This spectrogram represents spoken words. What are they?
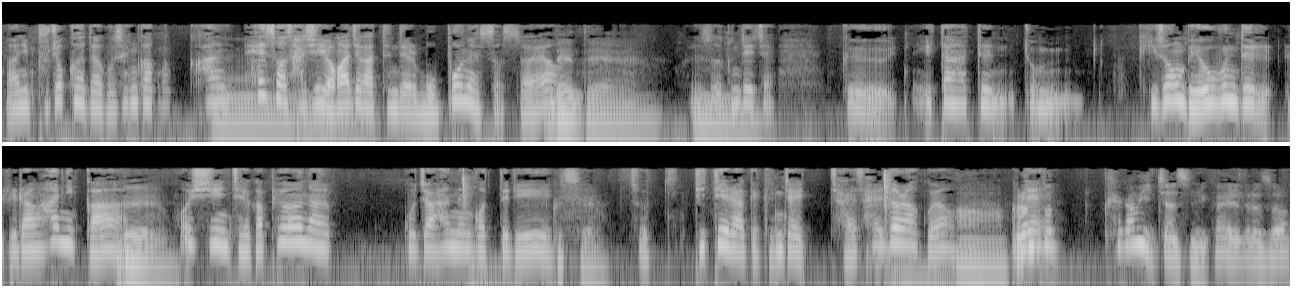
많이 부족하다고 음. 생각해서 사실 영화제 같은 데를 못 보냈었어요. 네네. 그래서 음. 근데 이제 그 일단 하여튼 좀 기성 배우분들이랑 하니까 네. 훨씬 제가 표현하고자 하는 것들이 글쎄요. 저 디테일하게 굉장히 잘 살더라고요. 아, 그럼 네. 또 쾌감이 있지 않습니까? 예를 들어서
